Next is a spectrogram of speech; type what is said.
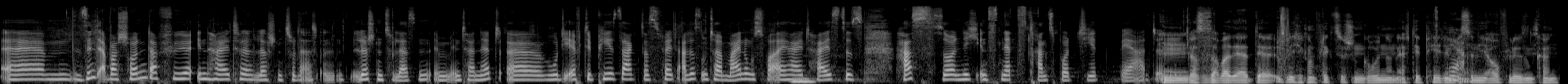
ähm, sind aber schon dafür, Inhalte löschen zu, lassen, löschen zu lassen im Internet. Äh, wo die FDP sagt, das fällt alles unter Meinungsfreiheit, heißt es, Hass soll nicht ins Netz transportiert werden. Das ist aber der, der übliche Konflikt zwischen Grünen und FDP, den Ja. wirst du nie auflösen können.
